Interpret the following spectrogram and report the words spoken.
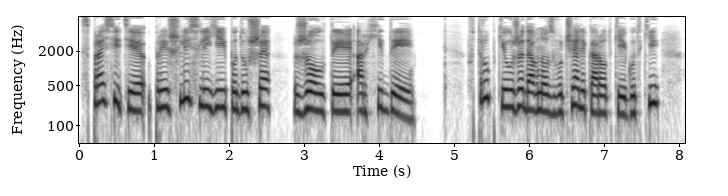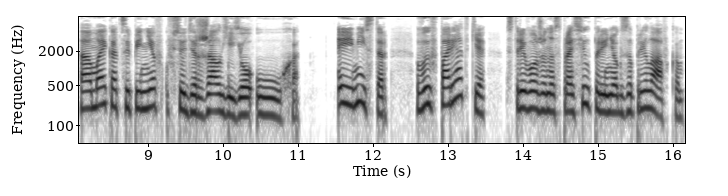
спросите, пришлись ли ей по душе желтые орхидеи». В трубке уже давно звучали короткие гудки, а Майк, оцепенев, все держал ее у уха. «Эй, мистер, вы в порядке?» — встревоженно спросил паренек за прилавком.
